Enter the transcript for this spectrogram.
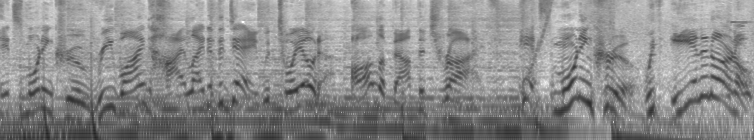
Hitz Morning Crew Rewind Highlight of the Day with Toyota. All about the drive. Hitz Morning Crew with Ian and Arnold.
